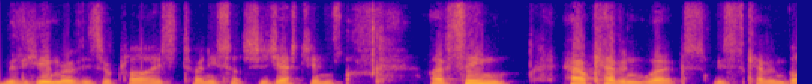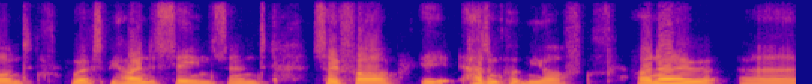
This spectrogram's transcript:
with the humour of his replies to any such suggestions. I've seen how Kevin works, This is Kevin Bond, works behind the scenes, and so far it hasn't put me off. I know uh,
